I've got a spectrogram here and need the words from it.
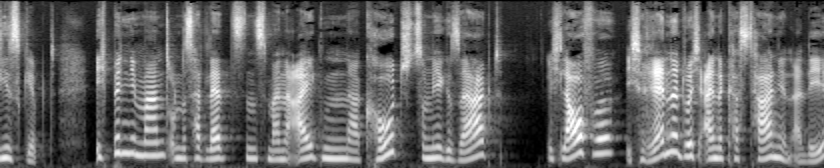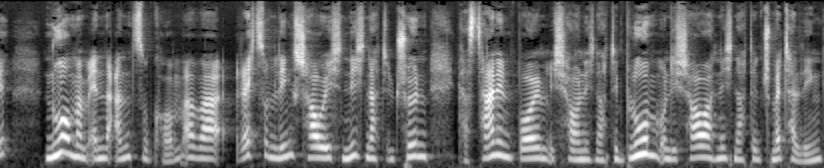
die es gibt. Ich bin jemand, und das hat letztens mein eigener Coach zu mir gesagt, ich laufe, ich renne durch eine Kastanienallee, nur um am Ende anzukommen. Aber rechts und links schaue ich nicht nach den schönen Kastanienbäumen, ich schaue nicht nach den Blumen und ich schaue auch nicht nach den Schmetterlingen,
